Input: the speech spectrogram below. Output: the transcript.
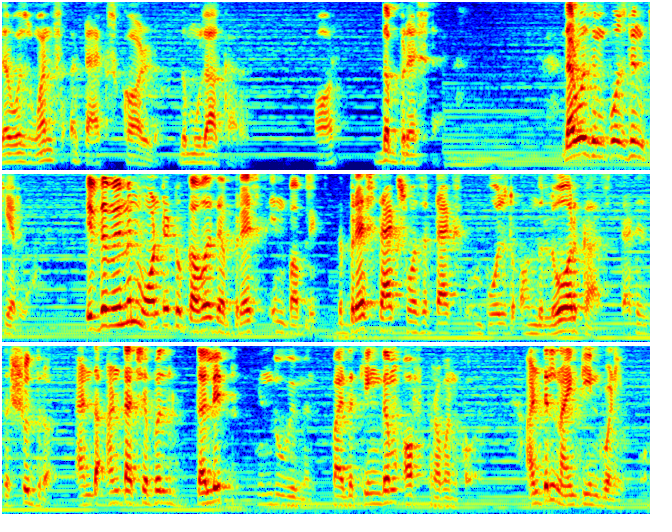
there was once a tax called the Mulakara or the breast tax that was imposed in Kerala. If the women wanted to cover their breasts in public, the breast tax was a tax imposed on the lower caste, that is the Shudra, and the untouchable Dalit Hindu women by the kingdom of Travancore until 1924.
